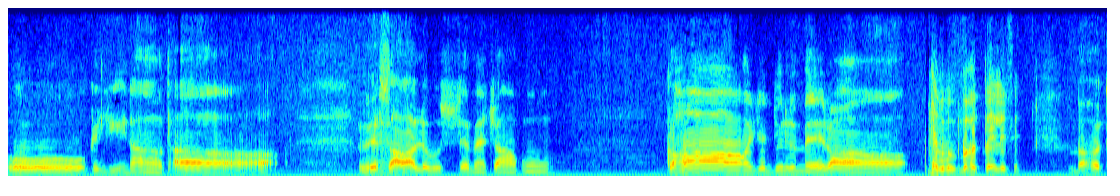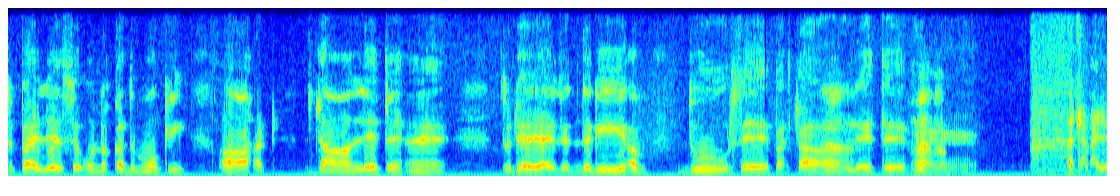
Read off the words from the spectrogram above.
ہو کے جینا تھا۔ وصال اس سے میں چاہوں۔ کہاں یہ دل میرا؟ بہت پہلے سے؟ بہت پہلے سے ان قدموں کی آہٹ جان لیتے ہیں۔ تجھے اے زندگی ہم دور سے پہچان ہاں۔ لیتے ہاں، ہیں۔ اچھا بھائی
